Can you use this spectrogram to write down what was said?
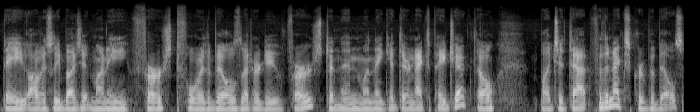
they obviously budget money first for the bills that are due first. And then when they get their next paycheck, they'll budget that for the next group of bills.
